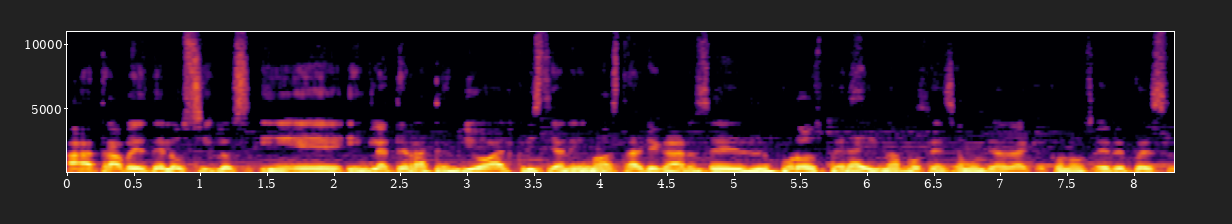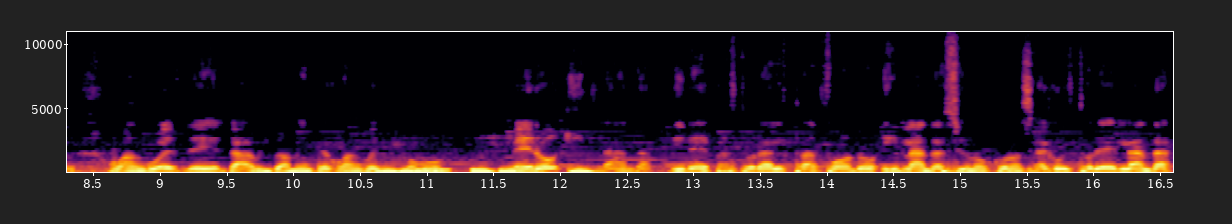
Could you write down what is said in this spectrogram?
a través de los siglos, eh, Inglaterra tendió al cristianismo hasta llegar a ser próspera y una potencia mundial. Hay que conocer, pues, Juan Wesley, el avivamiento de Juan Wesley, como pero Irlanda, mire, pastora, el trasfondo, Irlanda, si uno conoce algo de historia de Irlanda,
